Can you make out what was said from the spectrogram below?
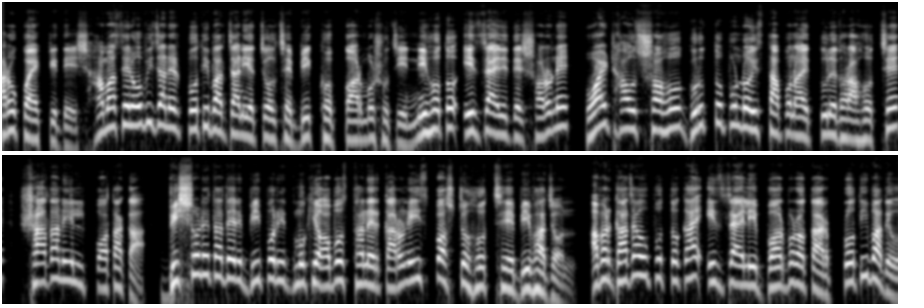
আরও কয়েকটি দেশ। হামাসের অভিযানের প্রতিবাদ জানিয়ে চলছে বিক্ষোভ কর্মসূচি। নিহত ইসরায়েলিদের স্মরণে হোয়াইট হাউস সহ গুরুত্বপূর্ণ স্থাপনায় তুলে ধরা হচ্ছে সাদা নীল পতাকা বিশ্বনেতাদের বিপরীতমুখী অবস্থানের কারণে স্পষ্ট হচ্ছে বিভাজন। আবার গাজা উপত্যকায় ইসরায়েলি বর্বরতার প্রতিবাদেও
